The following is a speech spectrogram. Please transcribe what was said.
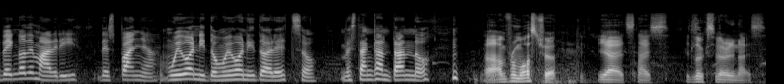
Vengo de Madrid, de España. Muy bonito, muy bonito Arezzo. Me está encantando. Uh, I'm from Austria. Yeah, it's nice. It looks very nice.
